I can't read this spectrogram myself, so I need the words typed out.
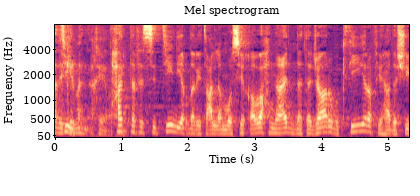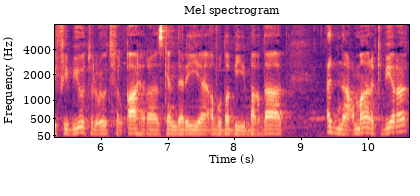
هذه الستين. كلمة أخيرة. حتى في الستين يقدر يتعلم موسيقى وإحنا عندنا تجارب كثيرة في هذا الشيء. في بيوت العود في القاهرة اسكندرية أبو ظبي بغداد عندنا أعمار كبيرة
